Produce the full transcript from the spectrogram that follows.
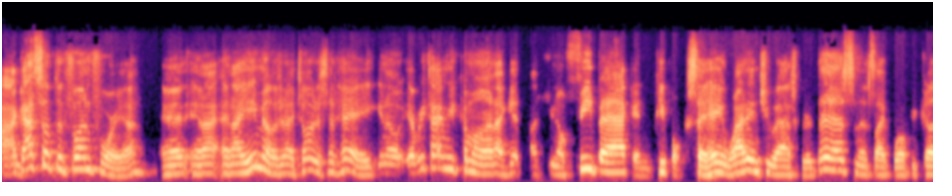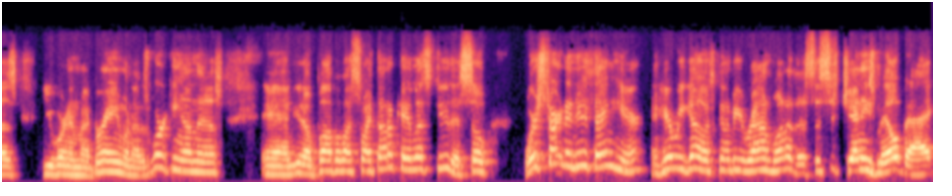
I got something fun for you, and and I and I emailed you. I told you, I said, hey, you know, every time you come on, I get uh, you know feedback, and people say, hey, why didn't you ask her this? And it's like, well, because you weren't in my brain when I was working on this, and you know, blah blah blah. So I thought, okay, let's do this. So we're starting a new thing here, and here we go. It's going to be round one of this. This is Jenny's mailbag.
